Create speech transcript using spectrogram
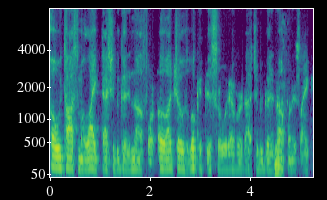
oh, we tossed them a like, that should be good enough, or oh, I chose to look at this or whatever, that should be good enough. When it's like,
